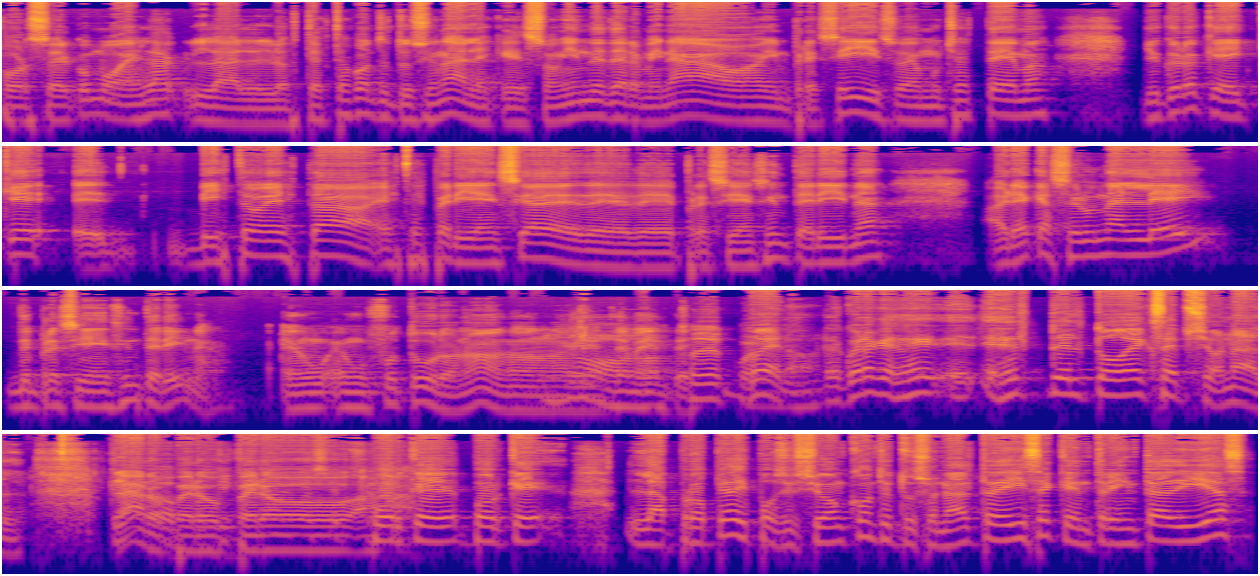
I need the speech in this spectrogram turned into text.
por ser como es la- la- los textos constitucionales, que son indeterminados, imprecisos en muchos temas, yo creo que hay que, eh, visto esta, esta experiencia de, de- de presidencia interina, habría que hacer una ley de presidencia interina en, un- en un futuro, ¿no? Evidentemente. estoy de acuerdo. Bueno, recuerda que es, es del todo excepcional. claro, claro, pero, porque pero. Porque, porque la propia disposición constitucional te dice que en 30 días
